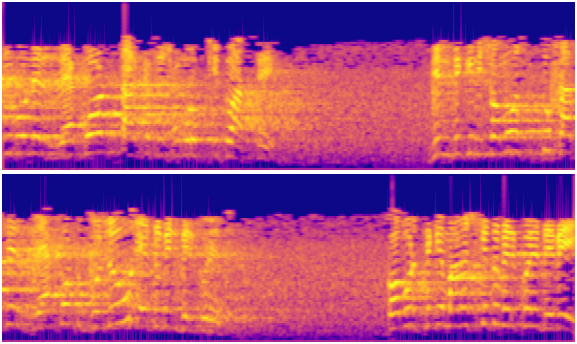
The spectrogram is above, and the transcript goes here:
জীবনের রেকর্ড তার কাছে সংরক্ষিত আছে। জিন্দিগির সমস্ত কাজের রেকর্ড গুলোও এ জমিন বের করে দেবে কবর থেকে মানুষকে তো বের করে দেবেই।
